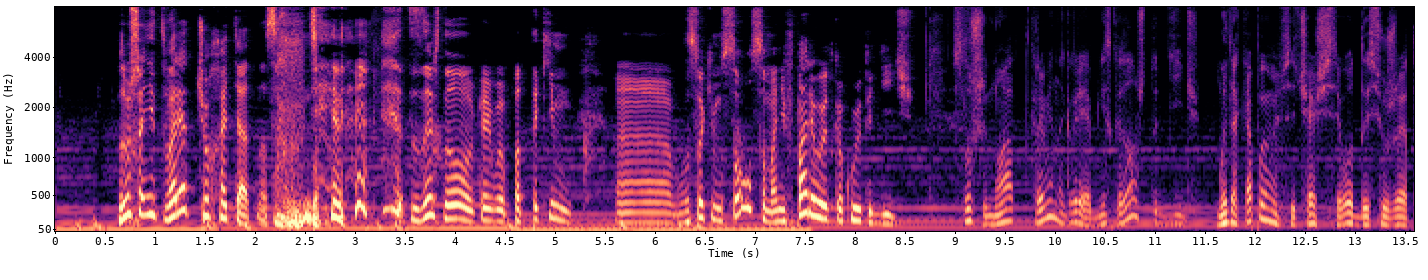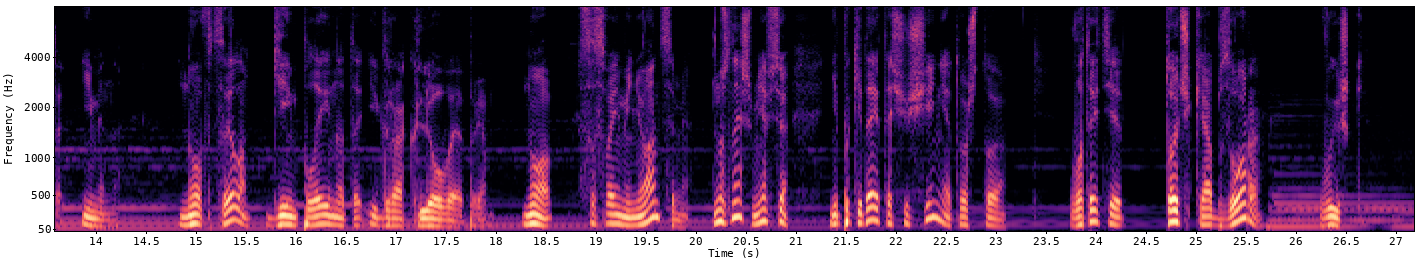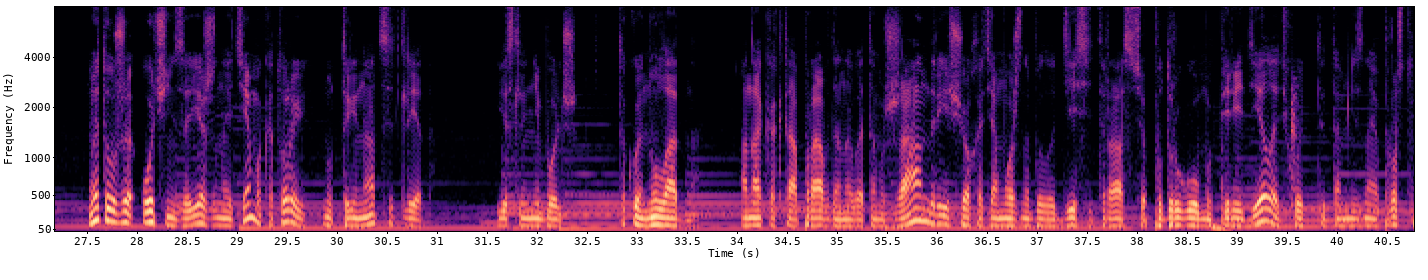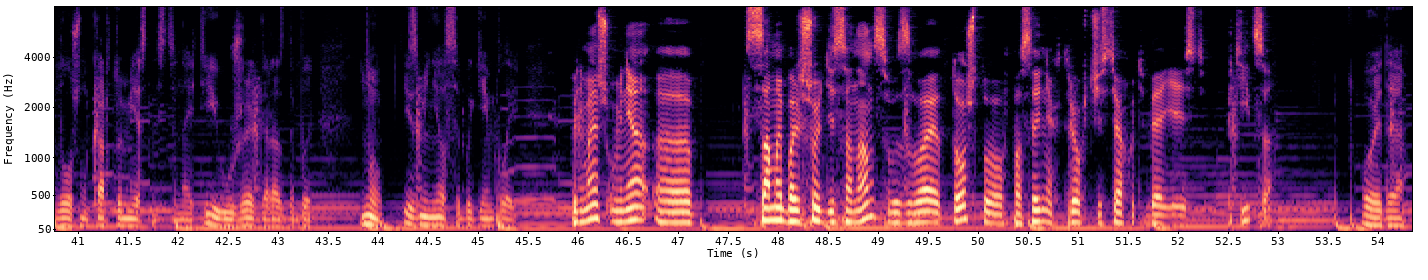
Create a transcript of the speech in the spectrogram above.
Потому что они творят, что хотят, на самом деле. Ты знаешь, ну, как бы под таким э, высоким соусом они впаривают какую-то дичь. Слушай, ну, откровенно говоря, я бы не сказал, что дичь. Мы докапываемся чаще всего до сюжета, именно. Но в целом, геймплейно-то игра клевая прям. Но со своими нюансами. Ну, знаешь, меня все не покидает ощущение то, что вот эти точки обзора, вышки, ну, это уже очень заезженная тема, которой, ну, 13 лет, если не больше. Такой, ну ладно, она как-то оправдана в этом жанре еще, хотя можно было 10 раз все по-другому переделать, хоть ты там, не знаю, просто должен карту местности найти, и уже гораздо бы, ну, изменился бы геймплей. Понимаешь, у меня э, самый большой диссонанс вызывает то, что в последних трех частях у тебя есть птица. Ой, да.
